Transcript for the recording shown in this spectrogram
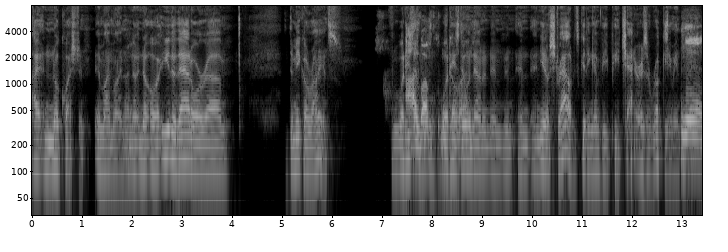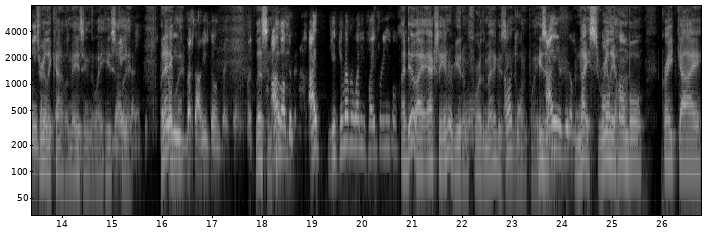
I, I no question in my mind, Right. no, no, or either that or um, DeMeco Ryans. What he's I love what he's doing down in and, and, and, and you know Stroud is getting MVP chatter as a rookie. I mean, Yeah, it's really kind of amazing the way he's yeah, played. he's, But anyway, he's, but no, he's doing great things. But listen, I loved him. I do you remember when he played for the Eagles? I do. I actually interviewed him Yeah. for the magazine Okay. at one point. He's a I interviewed him. nice, really humble, great guy.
